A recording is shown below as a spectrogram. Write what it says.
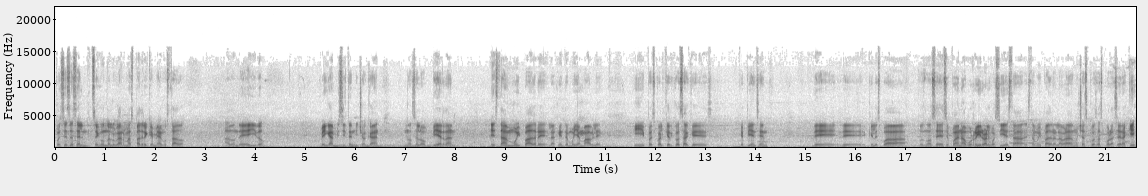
Pues ese es el segundo lugar más padre que me ha gustado a donde he ido. Vengan visiten Michoacán no se lo pierdan. Está muy padre la gente muy amable y pues cualquier cosa que, piensen de, que les pueda, pues no sé, se puedan aburrir o algo así, está, está muy padre, la verdad, muchas cosas por hacer aquí.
